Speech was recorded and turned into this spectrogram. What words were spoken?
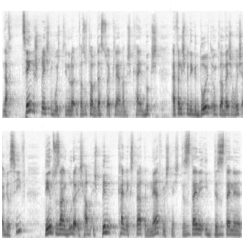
nach zehn Gesprächen, wo ich den Leuten versucht habe, das zu erklären, habe ich kein, wirklich einfach nicht mehr die Geduld, irgendwann wäre ich auch richtig aggressiv, denen zu sagen, Bruder, ich, habe, ich bin kein Experte, nerv mich nicht. Das ist deine, das ist deine,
